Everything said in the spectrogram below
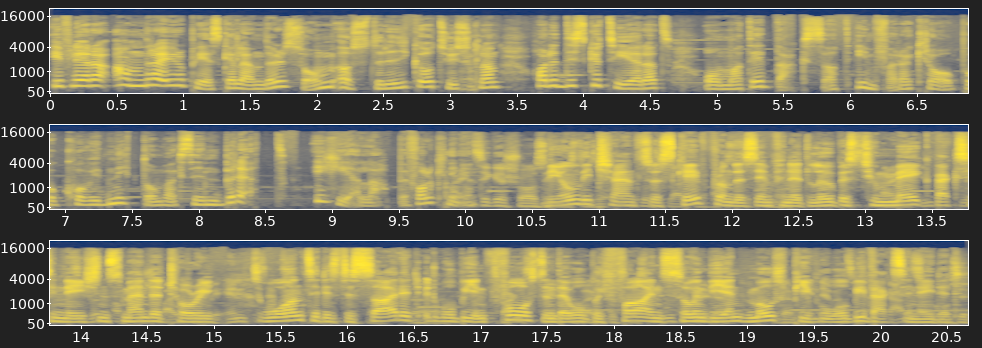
I flera andra europeiska länder som Österrike och Tyskland har det diskuterats om att det är dags att införa krav på covid-19-vaccin brett i hela befolkningen. The only chance to escape from this infinite loop is to make vaccinations mandatory. Once it is decided, it will be enforced and there will be fines, so in the end most people will be vaccinated.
